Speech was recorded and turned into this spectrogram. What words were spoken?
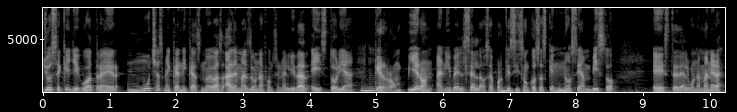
yo sé que llegó a traer muchas mecánicas nuevas, además de una funcionalidad e historia que rompieron a nivel Zelda. O sea, porque sí son cosas que no se han visto este, de alguna manera.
